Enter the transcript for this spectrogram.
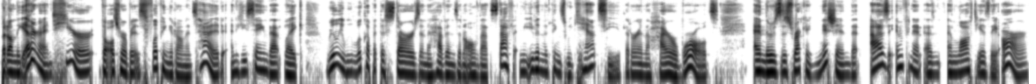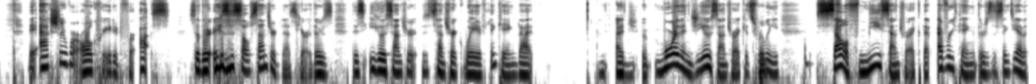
But on the other end, here the Alter Rebbe is flipping it on its head, and he's saying that like really we look up at the stars and the heavens and all that stuff, and even the things we can't see that are in the higher worlds, and there's this recognition that as infinite as, and lofty as they are, they actually were all created for us. So there is a self-centeredness here. There's this egocentric way of thinking that a, more than geocentric. It's really self, me centric. That everything there's this idea that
